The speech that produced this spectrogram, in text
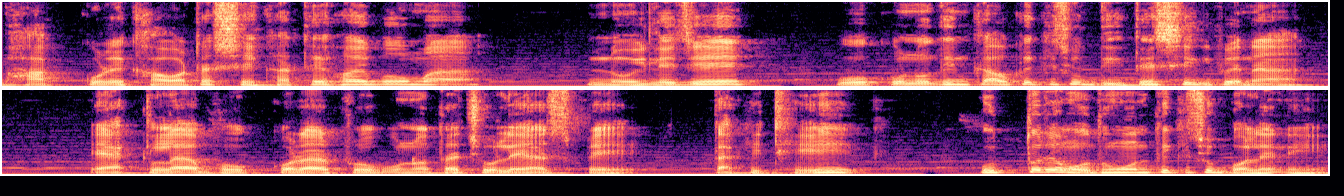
ভাগ করে খাওয়াটা শেখাতে হয় বৌমা। নইলে যে ও কোনোদিন কাউকে কিছু দিতে শিখবে না। একলা ভোগ করার প্রবণতা চলে আসবে। তা কি ঠিক? উত্তরে মধুমন্তী কিছু বলেনি।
